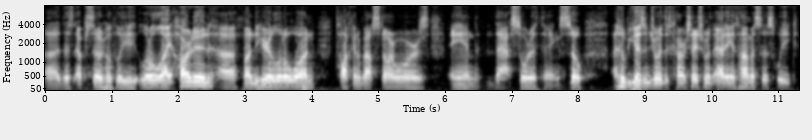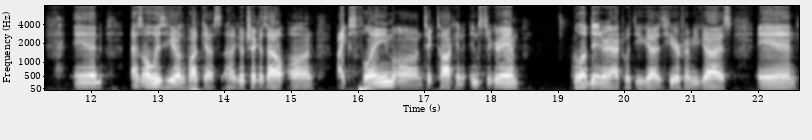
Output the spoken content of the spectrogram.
uh, this episode. Hopefully, a little lighthearted, uh, fun to hear a little one talking about Star Wars and that sort of thing. So, I hope you guys enjoyed this conversation with Addie and Thomas this week. And as always, here on the podcast, uh, go check us out on Ike's Flame on TikTok and Instagram. I love to interact with you guys, hear from you guys, and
